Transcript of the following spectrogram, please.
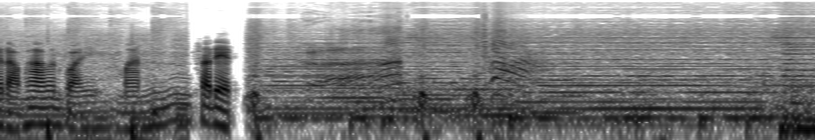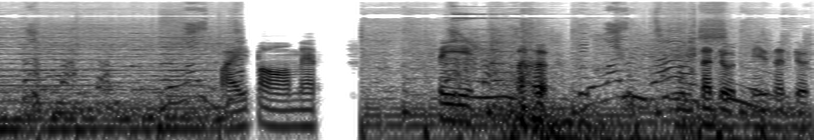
ระดับห้าพันกว่านี่มันเสด็จไปต่อแมตตีมีสะดุดมีสะดุด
